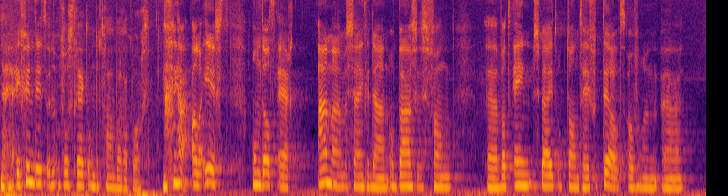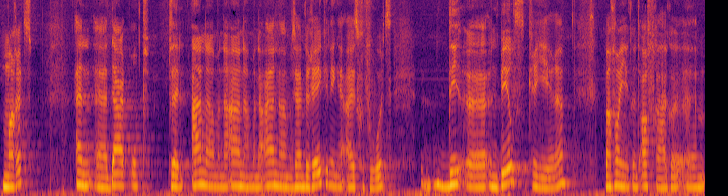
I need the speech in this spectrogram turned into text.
Nou ja, ik vind dit een volstrekt onbetrouwbaar rapport. ja, allereerst omdat er aannames zijn gedaan op basis van uh, wat één spijtoptand heeft verteld over een uh, markt. En uh, daarop zijn aanname na aanname na aanname zijn berekeningen uitgevoerd die een beeld creëren waarvan je kunt afvragen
